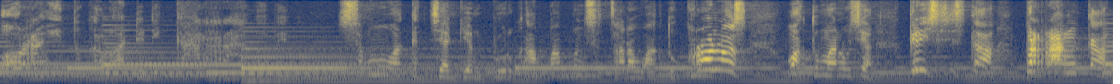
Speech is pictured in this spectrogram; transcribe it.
Orang itu kalau ada di karah Bapak semua kejadian buruk apa pun secara waktu kronos, waktu manusia, krisiskah, perangkah,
